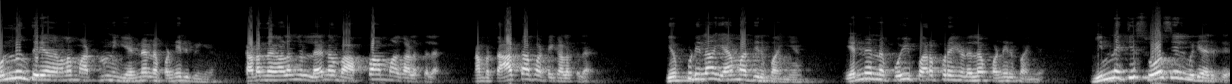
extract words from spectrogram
ஒன்றும் தெரியாதவங்களாம் மாட்டணும் நீங்க என்னென்ன பண்ணிருப்பீங்க? கடந்த காலங்கள்ல நம்ம அப்பா அம்மா காலத்துல நம்ம தாத்தா பாட்டி காலத்துல எப்படிலாம் ஏமாத்திருப்பாங்க? என்னென்ன பொய் பரப்புரைகள் எல்லாம் பண்ணிருப்பாங்க? இன்னைக்கு சோசியல் மீடியா இருக்கு.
